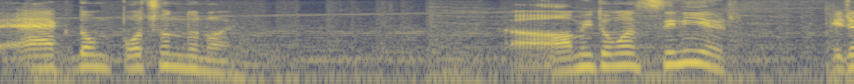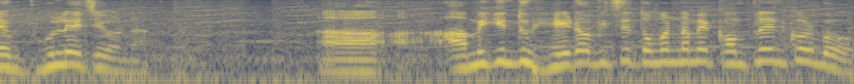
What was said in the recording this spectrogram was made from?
একদম পছন্দ নয়। আমি তোমার সিনিয়র, এটা ভুলে যেও না। আমি কিন্তু হেড অফিসে তোমার নামে কমপ্লেন করব।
